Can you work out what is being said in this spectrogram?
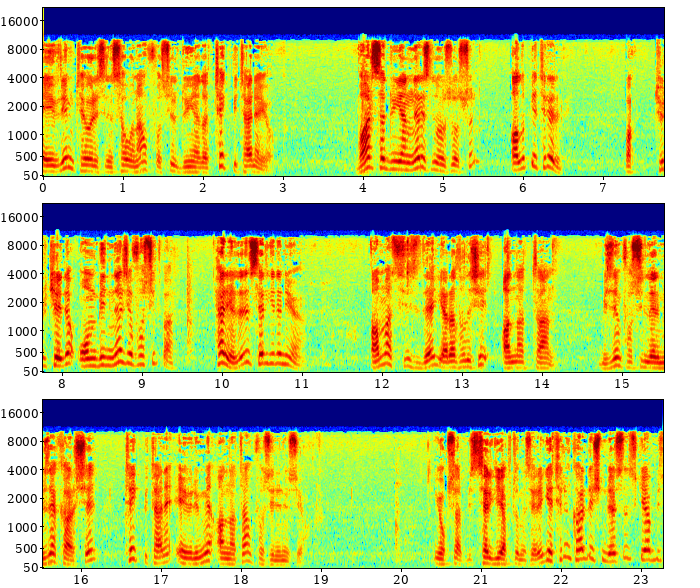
evrim teorisini savunan fosil dünyada tek bir tane yok. Varsa dünyanın neresinde olursa olsun alıp getirelim. Bak Türkiye'de on binlerce fosil var. Her yerde de sergileniyor. Ama sizde yaratılışı anlatan bizim fosillerimize karşı tek bir tane evrimi anlatan fosiliniz yok. Yoksa biz sergi yaptığımız yere getirin kardeşim dersiniz ki ya biz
